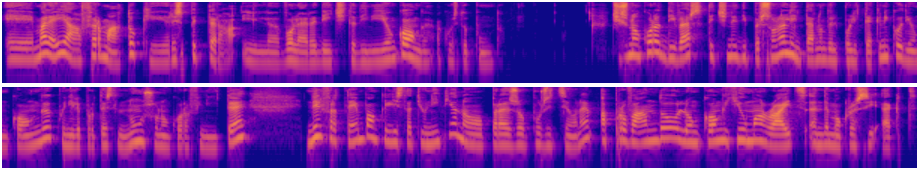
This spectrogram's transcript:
Eh, ma lei ha affermato che rispetterà il volere dei cittadini di Hong Kong a questo punto. Ci sono ancora diverse decine di persone all'interno del Politecnico di Hong Kong, quindi le proteste non sono ancora finite. Nel frattempo anche gli Stati Uniti hanno preso posizione approvando l'Hong Kong Human Rights and Democracy Act,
